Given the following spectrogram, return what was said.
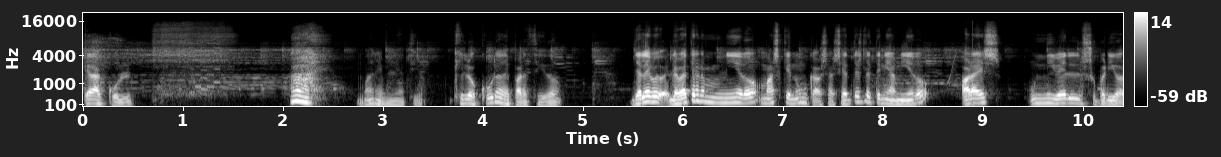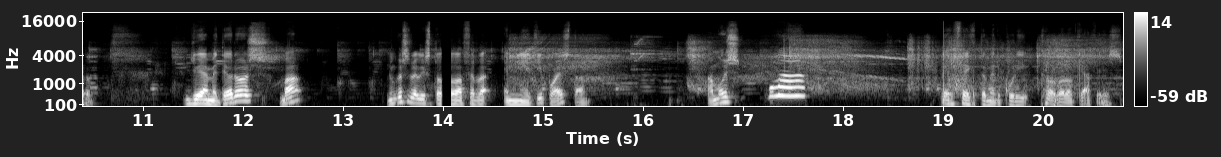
Queda cool. Ay, madre mía, tío. Qué locura de parecido. Ya le, le voy a tener miedo más que nunca. O sea, si antes le tenía miedo, ahora es un nivel superior. Yo ya meteoros, va. Nunca se lo he visto hacerla en mi equipo a esta. Vamos. Perfecto, Mercury. Todo lo que haces.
